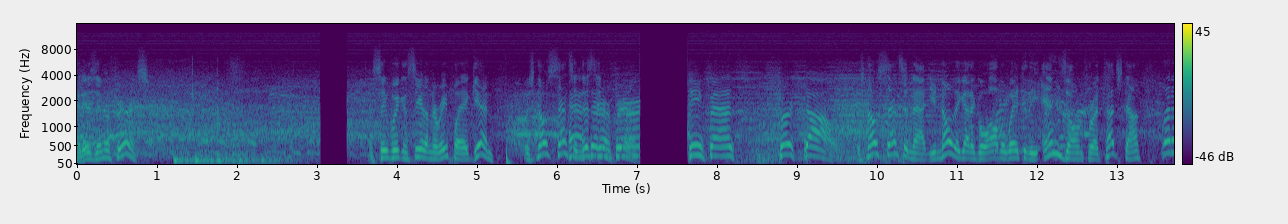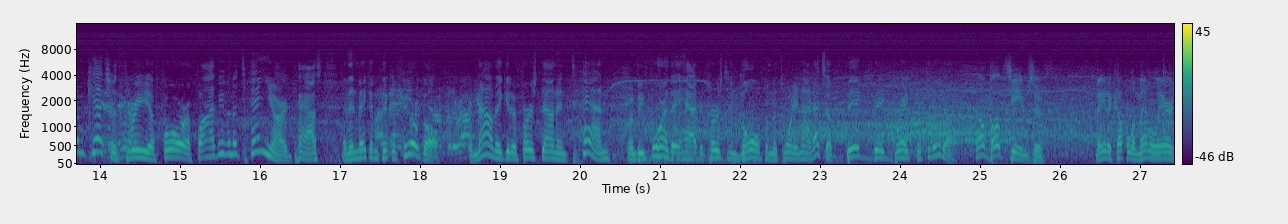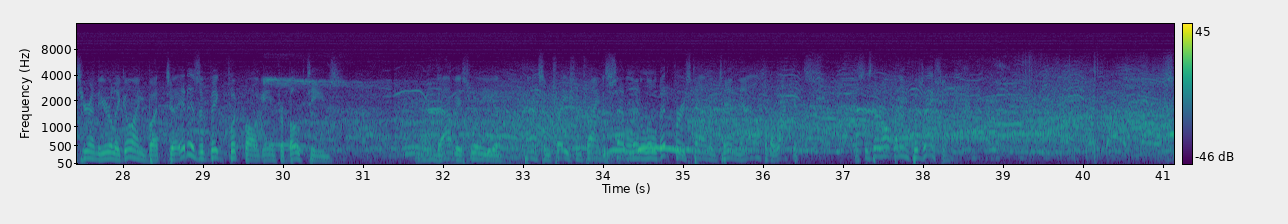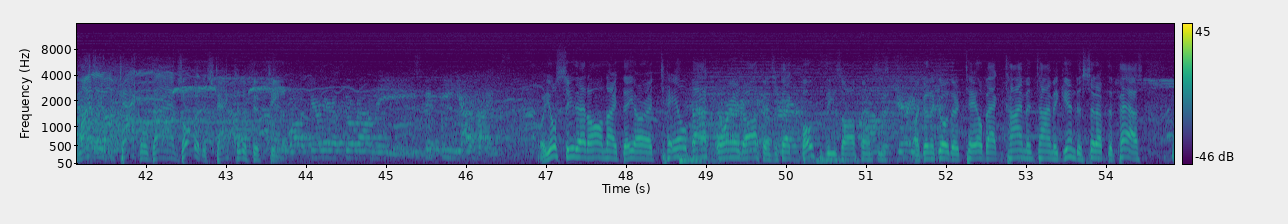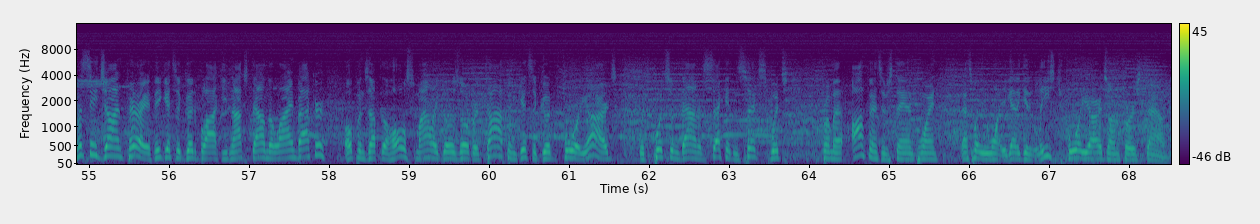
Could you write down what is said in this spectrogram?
It is interference. Let's see if we can see it on the replay again. There's no sense in this interference. Defense, first down. There's no sense in that. You know they got to go all the way to the end zone for a touchdown. Let them catch a three, a four, a five, even a 10-yard pass, and then make them kick a field goal. And now they get a first down and 10 when before they had a first and goal from the 29. That's a big, big break for Toledo. Well, both teams have made a couple of mental errors here in the early going, but uh, it is a big football game for both teams. And obviously, uh, concentration trying to settle in a little bit. First down and 10 now for the Rockets. This is their opening possession. Smiley off tackle, dives over the stack to the 15. Ball carrier up to around the 15-yard line. Well, you'll see that all night. They are a tailback-oriented offense. In fact, both of these offenses are going to go their tailback time and time again to set up the pass. Let's see John Perry. If he gets a good block, he knocks down the linebacker, opens up the hole. Smiley goes over top and gets a good four yards, which puts him down at second and six, which from an offensive standpoint, that's what you want. You got to get at least four yards on first down.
